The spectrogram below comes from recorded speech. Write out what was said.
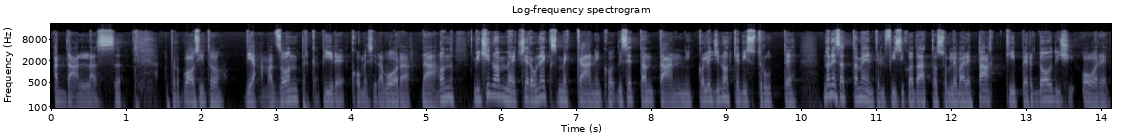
a Dallas. A proposito di Amazon per capire come si lavora da Amazon, vicino a me c'era un ex meccanico di 70 anni con le ginocchia distrutte, non esattamente il fisico adatto a sollevare pacchi per 12 ore,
